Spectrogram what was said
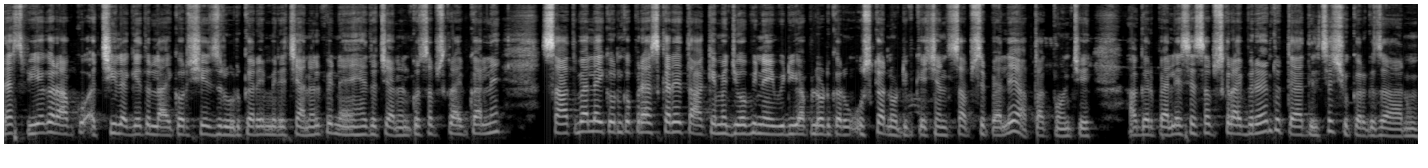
रेसिपी अगर आपको अच्छी लगे तो लाइक और शेयर ज़रूर करें। मेरे चैनल पर नए हैं तो चैनल को सब्सक्राइब कर लें। साथ बेल आइकन को प्रेस करें ताकि मैं जो भी नई वीडियो अपलोड करूँ उसका नोटिफिकेशन सबसे पहले आप तक पहुँचे। अगर पहले से सब्सक्राइबर हैं तो तय दिल से शुक्रगुजार हूँ।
